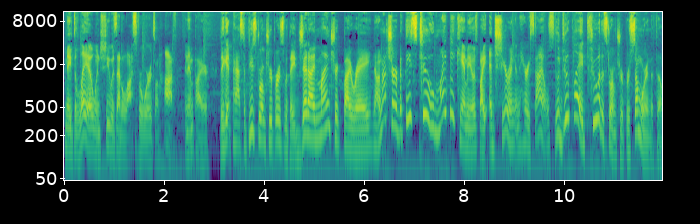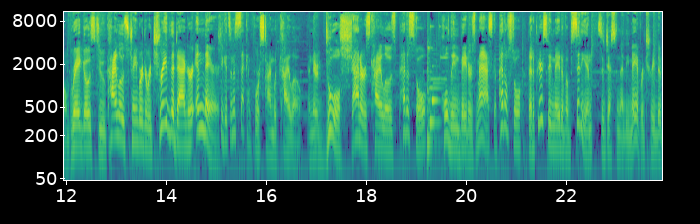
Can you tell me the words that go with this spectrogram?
made to Leia when she was at a loss for words on Hoth and Empire. They get past a few stormtroopers with a Jedi mind trick by Rey. Now, I'm not sure, but these two might be cameos by Ed Sheeran and Harry Styles, who do play two of the stormtroopers somewhere in the film. Rey goes to Kylo's chamber to retrieve the dagger, and there she gets in a second force time with Kylo. And their duel shatters Kylo's pedestal, holding Vader's mask, a pedestal that appears to be made of obsidian, suggesting that he may have retrieved it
